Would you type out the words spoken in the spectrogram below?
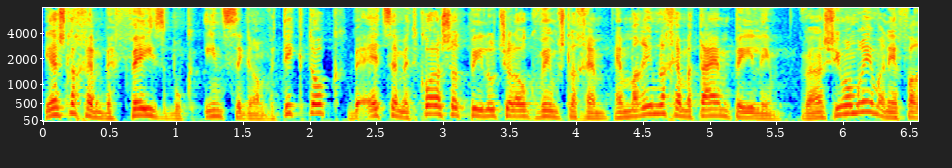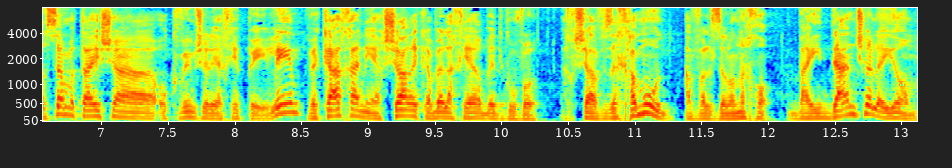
יש לכם בפייסבוק, אינסטגרם וטיק טוק בעצם את כל השעות פעילות של העוקבים שלכם. הם מראים לכם מתי הם פעילים. ואנשים אומרים, אני אפרסם מתי שהעוקבים שלי הכי פעילים, וככה אני ישר אקבל הכי הרבה תגובות. עכשיו, זה חמוד, אבל זה לא נכון. בעידן של היום,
